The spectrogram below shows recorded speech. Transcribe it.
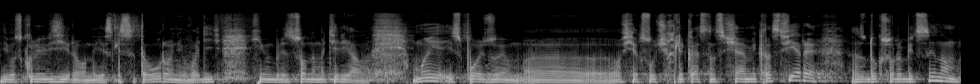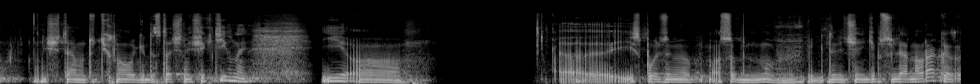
деваскуляризирована, если с этого уровня вводить химиобилизационный материал. Мы используем э, во всех случаях лекарственно насыщаемые микросферы с доксурубицином, считаем эту технологию достаточно эффективной, и э, Э, используем особенно ну, для лечения гипсулярного рака.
